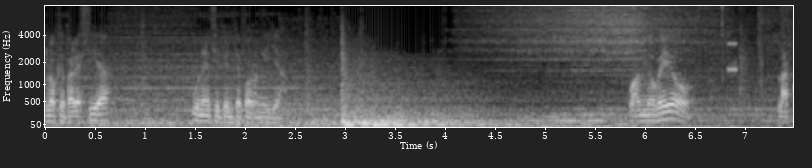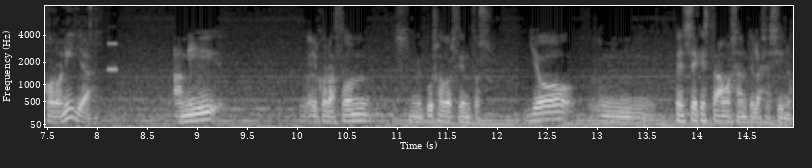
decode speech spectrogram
lo que parecía una incipiente coronilla. Cuando veo la coronilla, a mí el corazón me puso a 200. Yo mm, pensé que estábamos ante el asesino.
